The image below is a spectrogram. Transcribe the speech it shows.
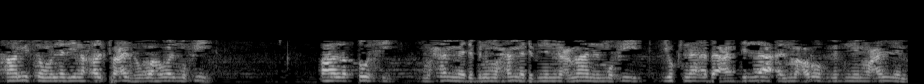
خامسهم الذي نقلت عنه وهو المفيد قال الطوسي محمد بن محمد بن النعمان المفيد يكنى أبا عبد الله المعروف بابن معلم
